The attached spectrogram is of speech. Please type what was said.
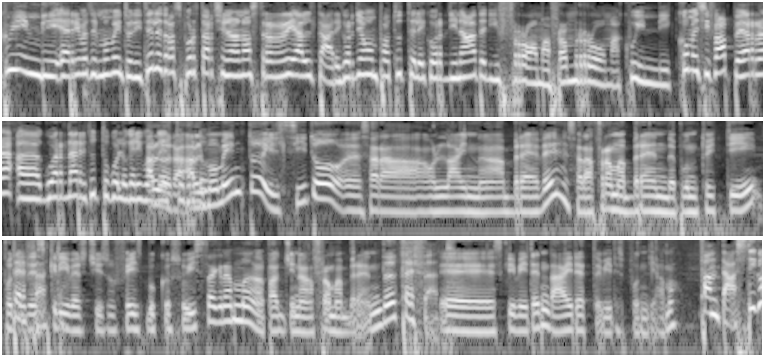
quindi è arrivato il momento di teletrasportarci nella nostra realtà. Ricordiamo un po' tutte le coordinate di Froma, From Roma, quindi come si fa per eh, guardare tutto quello che riguarda Allora, il tuo al momento il sito eh, sarà online a breve, sarà fromabrand.it. Potete Perfetto. scriverci su Facebook o su Instagram, la pagina Fromabrand. Perfetto. Eh, scrivete in direct, vi rispondiamo. Fantastico,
